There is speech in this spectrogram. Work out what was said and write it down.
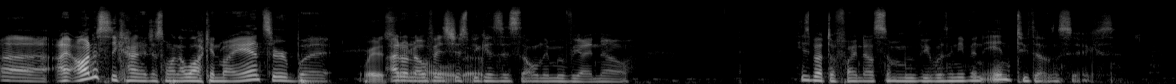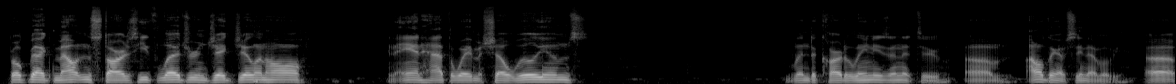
Uh, I honestly kind of just want to lock in my answer, but I don't know if it's just up. because it's the only movie I know. He's about to find out some movie wasn't even in 2006. Brokeback Mountain stars Heath Ledger and Jake Gyllenhaal, and Anne Hathaway, Michelle Williams, Linda Cardellini's in it too. Um, I don't think I've seen that movie. Uh,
